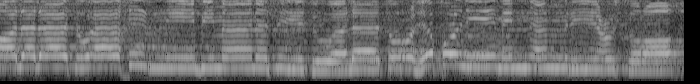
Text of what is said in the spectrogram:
قال لا تؤاخذني بما نسيت ولا ترهقني من أمري عسرا.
